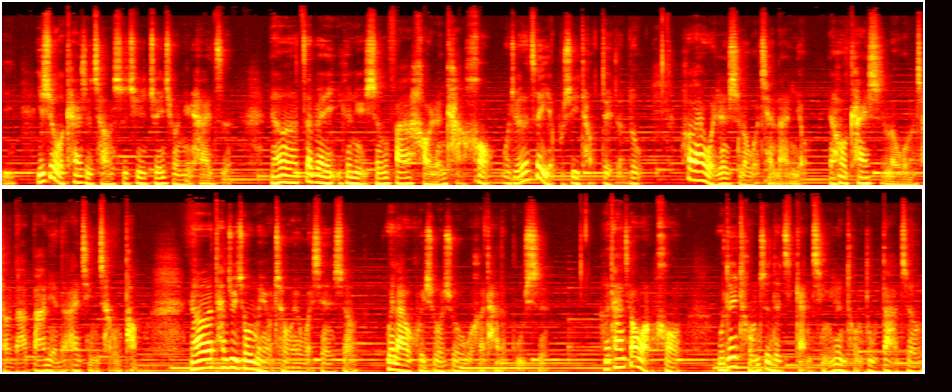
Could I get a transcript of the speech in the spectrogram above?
疑。于是我开始尝试去追求女孩子，然而在被一个女生发好人卡后，我觉得这也不是一条对的路。后来我认识了我前男友，然后开始了我们长达八年的爱情长跑。然而他最终没有成为我先生。未来我会说说我和他的故事。和他交往后，我对同志的感情认同度大增，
